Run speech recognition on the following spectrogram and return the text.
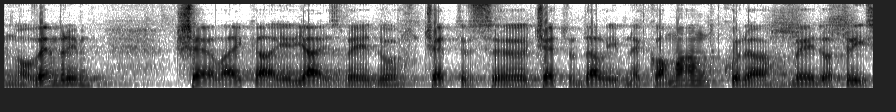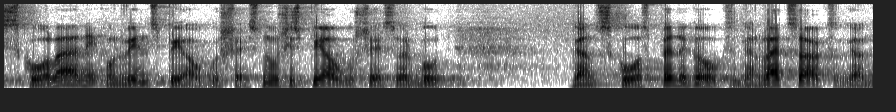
novembrim. Šajā laikā ir jāizveido četras, četru dalībnieku komanda, kurā veido trīs skolēni un viens pieaugušais. Nu, šis pieaugušais var būt gan skolas pedagogs, gan vecāks, gan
